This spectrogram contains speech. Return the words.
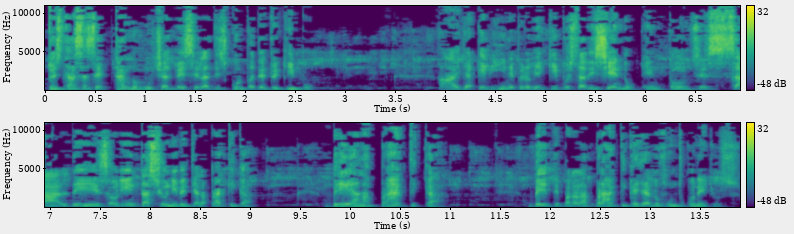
Tú estás aceptando muchas veces las disculpas de tu equipo. Ay, Jacqueline, pero mi equipo está diciendo, entonces sal de esa orientación y vete a la práctica. Ve a la práctica. Vete para la práctica y hazlo junto con ellos.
